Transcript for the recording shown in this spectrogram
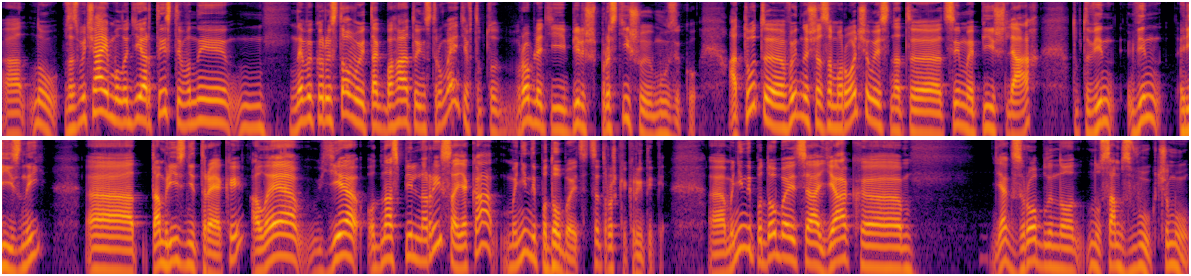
а, ну, зазвичай молоді артисти вони не використовують так багато інструментів, тобто роблять її більш простішою музику. А тут е, видно, що заморочились над е, цим EP шлях. Тобто він, він різний. Е, Там різні треки, але є одна спільна риса, яка мені не подобається. Це трошки критики. Е, Мені не подобається, як, е, як зроблено ну, сам звук. Чому?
